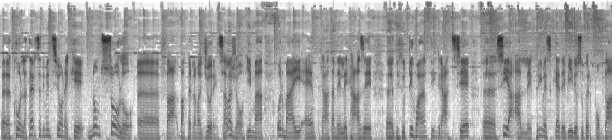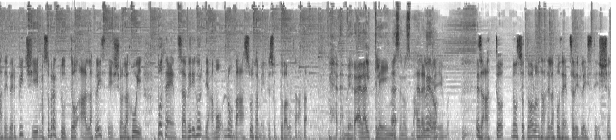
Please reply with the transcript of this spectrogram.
eh, con la terza dimensione che non solo eh, fa, va per la maggiore in sala giochi, ma ormai è entrata nelle case eh, di tutti quanti grazie eh, sia alle prime schede video super pompate per PC, ma soprattutto alla PlayStation, la cui potenza, vi ricordiamo, non va assolutamente sottovalutata. È vero, era il claim Eh, se non sbaglio, era il vero? claim. Esatto, non sottovalutate la potenza di PlayStation.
